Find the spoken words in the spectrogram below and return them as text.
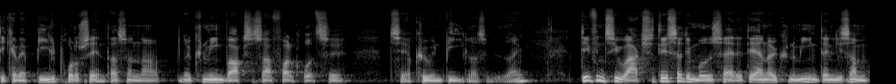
det kan være bilproducenter, så når, når økonomien vokser, så har folk råd til, til at købe en bil og så videre. Ikke? Defensive aktier, det er så det modsatte. Det er, når økonomien den ligesom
